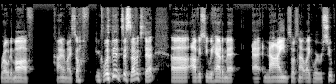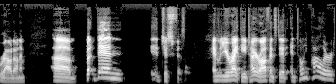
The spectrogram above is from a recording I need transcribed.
wrote him off, kind of myself included to some extent. Uh, obviously, we had him at at nine, so it's not like we were super out on him. Um, but then it just fizzled. And you're right, the entire offense did. And Tony Pollard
